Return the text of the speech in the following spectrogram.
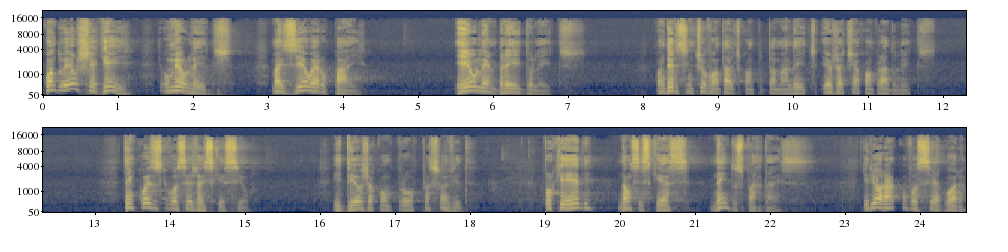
Quando eu cheguei, o meu leite, mas eu era o pai. Eu lembrei do leite. Quando ele sentiu vontade de tomar leite, eu já tinha comprado leite. Tem coisas que você já esqueceu. E Deus já comprou para a sua vida. Porque Ele não se esquece nem dos pardais. Queria orar com você agora,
